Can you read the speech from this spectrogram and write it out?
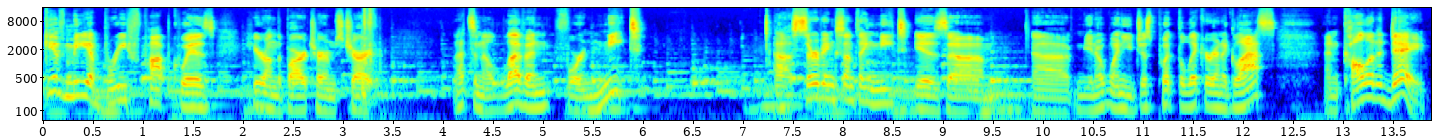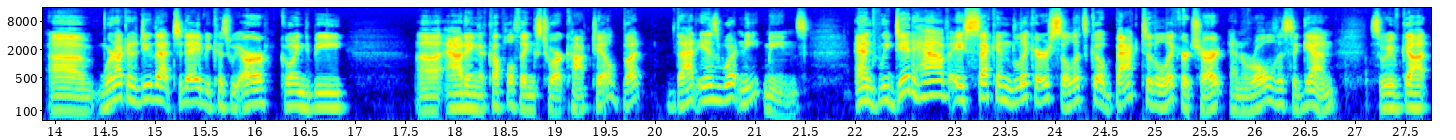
give me a brief pop quiz here on the bar terms chart. That's an 11 for neat. Uh, serving something neat is, um, uh, you know, when you just put the liquor in a glass and call it a day. Uh, we're not going to do that today because we are going to be uh, adding a couple things to our cocktail, but that is what neat means. And we did have a second liquor, so let's go back to the liquor chart and roll this again. So we've got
